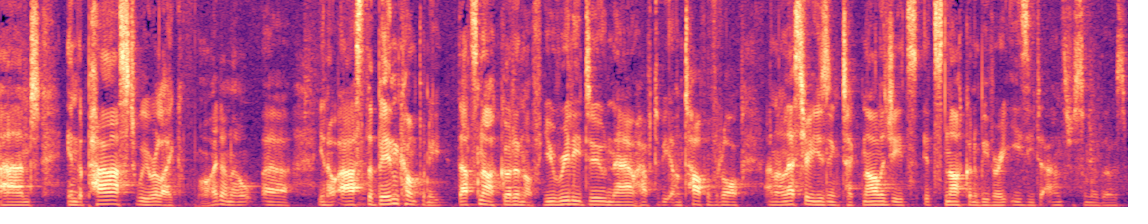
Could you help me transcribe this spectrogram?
And in the past, we were like, well, I don't know, uh, you know, ask the bin company. That's not good enough. You really do now have to be on top of it all. And unless you're using technology, it's, it's not going to be very easy to answer some of those.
